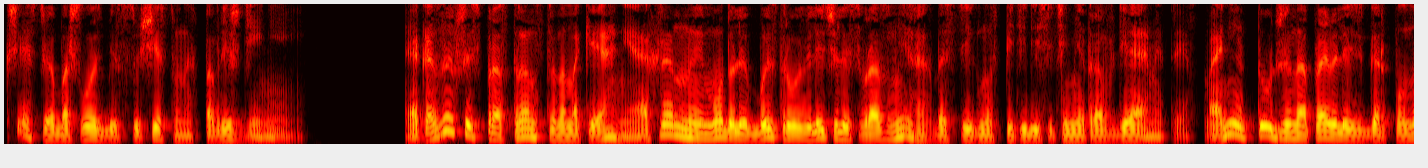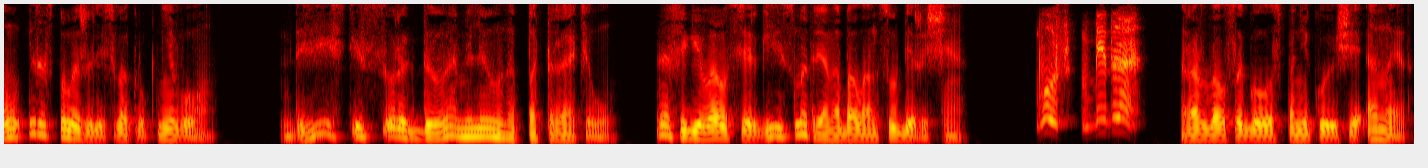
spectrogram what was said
К счастью, обошлось без существенных повреждений. Оказавшись в пространственном океане, охранные модули быстро увеличились в размерах, достигнув 50 метров в диаметре. Они тут же направились к гарпуну и расположились вокруг него. «Двести сорок два миллиона потратил!» – офигевал Сергей, смотря на баланс убежища. «Босс, беда!» – раздался голос паникующей Аннет.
